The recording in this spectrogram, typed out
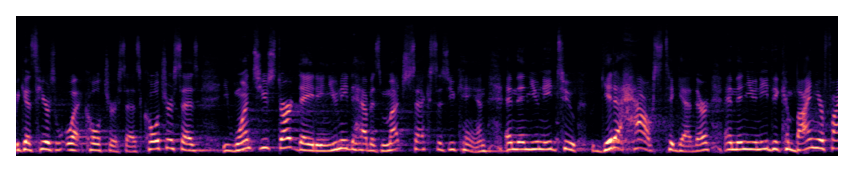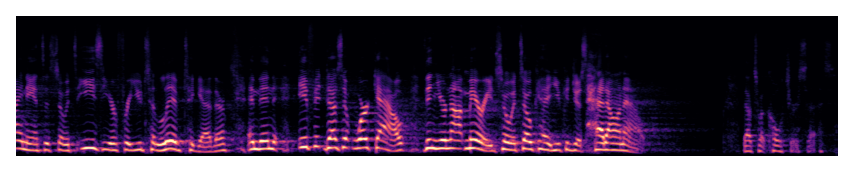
Because here's what culture says culture says once you start dating, you need to have as much sex as you can, and then you need to get a house together, and then you need to combine your finances so it's easier for you to live together. And then if it doesn't work out, then you're not married, so it's okay, you can just head on out. That's what culture says.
